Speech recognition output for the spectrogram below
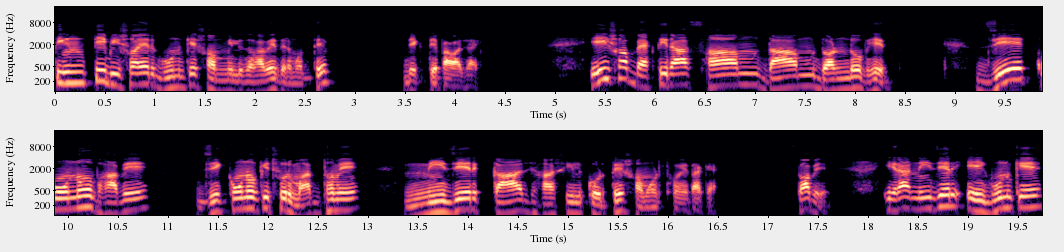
তিনটি বিষয়ের গুণকে সম্মিলিতভাবে এদের মধ্যে দেখতে পাওয়া যায়। এই সব ব্যক্তিরা সাম, দাম দণ্ডভেদ যে কোনোভাবে যে কোনো কিছুর মাধ্যমে নিজের কাজ হাসিল করতে সমর্থ হয়ে থাকে। তবে এরা নিজের এই গুণকে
